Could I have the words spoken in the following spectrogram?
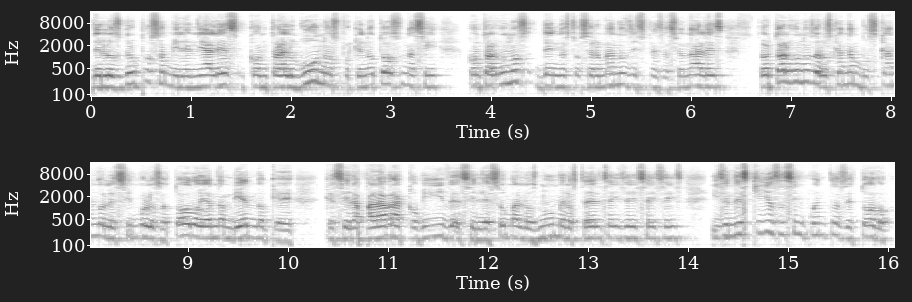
de los grupos amileniales contra algunos, porque no todos son así, contra algunos de nuestros hermanos dispensacionales, sobre todo algunos de los que andan buscándole símbolos a todo y andan viendo que, que si la palabra COVID, si le suman los números, te da el 6666, y dicen, es que ellos hacen cuentas de todo.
